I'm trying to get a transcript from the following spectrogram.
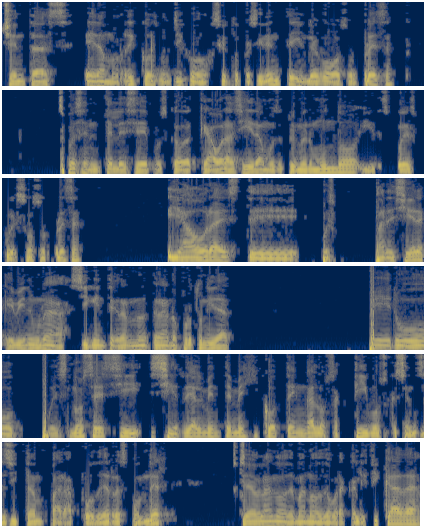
ochentas éramos ricos, nos dijo cierto presidente, y luego, oh, sorpresa, después en el TLC, pues que ahora sí éramos del primer mundo y después, pues, oh sorpresa. Y ahora, este, pues pareciera que viene una siguiente gran, gran oportunidad, pero pues no sé si, si realmente México tenga los activos que se necesitan para poder responder. Estoy hablando de mano de obra calificada,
